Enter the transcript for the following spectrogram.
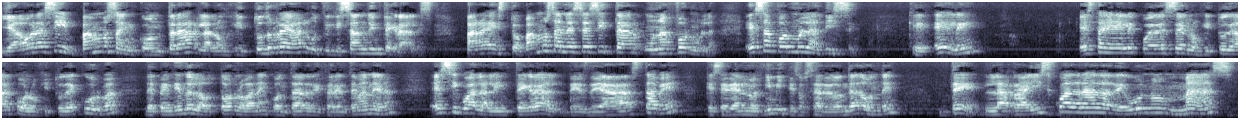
Y ahora sí, vamos a encontrar la longitud real utilizando integrales. Para esto vamos a necesitar una fórmula. Esa fórmula dice que L, esta L puede ser longitud de arco o longitud de curva, dependiendo del autor lo van a encontrar de diferente manera, es igual a la integral desde A hasta B, que serían los límites, o sea, de dónde a dónde, de la raíz cuadrada de 1 más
